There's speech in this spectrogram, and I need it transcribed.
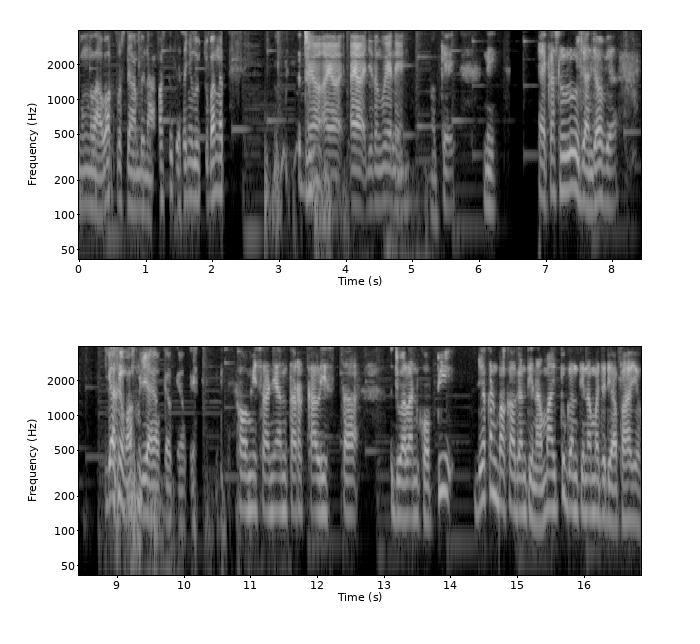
mau ngelawak terus dia ngambil nafas tuh biasanya lucu banget. Ayo, ayo, ayo, ditungguin nih. Oke, nih. Eh, kas dulu jangan jawab ya. Enggak nggak mau. Iya oke oke oke. Kalau misalnya ntar Kalista jualan kopi, dia kan bakal ganti nama. Itu ganti nama jadi apa, ayo?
